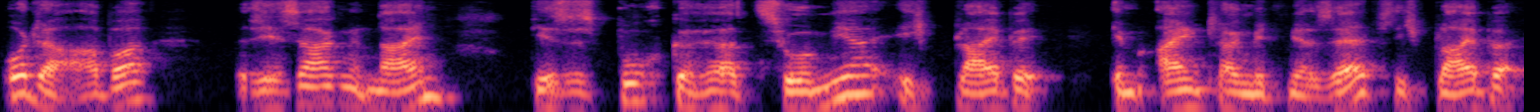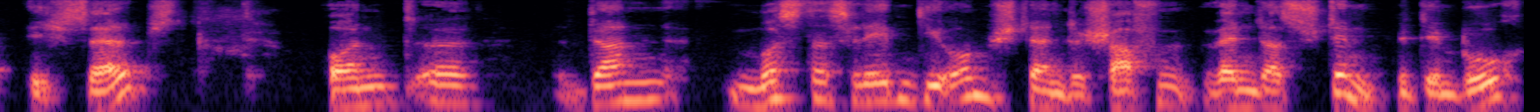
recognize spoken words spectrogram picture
Oder aber Sie sagen, nein, dieses Buch gehört zu mir, ich bleibe im Einklang mit mir selbst, ich bleibe ich selbst. Und äh, dann muss das Leben die Umstände schaffen, wenn das stimmt mit dem Buch,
